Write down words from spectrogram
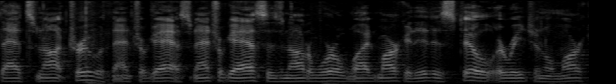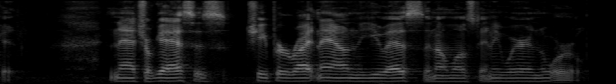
That's not true with natural gas. Natural gas is not a worldwide market, it is still a regional market. Natural gas is cheaper right now in the U.S. than almost anywhere in the world.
